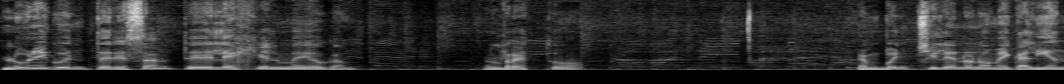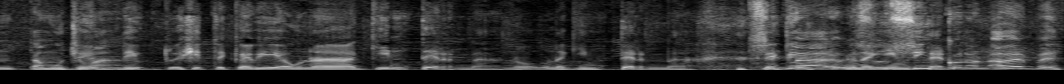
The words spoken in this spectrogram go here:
Lo único interesante es el eje del mediocampo. El resto, en buen chileno no me calienta mucho más. de- tú dijiste que había una quinterna, ¿no? Una quinterna. Sí, claro, una quinterna. cinco. A ver, pe,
